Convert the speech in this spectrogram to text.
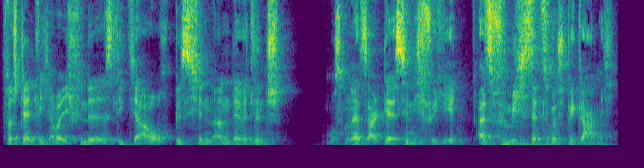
verständlich, aber ich finde, es liegt ja auch bisschen an David Lynch muss man ja sagen, der ist ja nicht für jeden. Also für mich ist er zum Beispiel gar nicht.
